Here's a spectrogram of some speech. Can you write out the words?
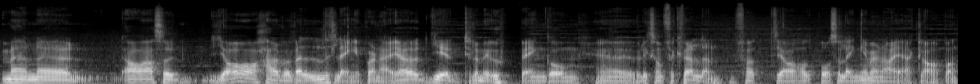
Men ja, alltså jag harvar väldigt länge på den här. Jag ger till och med upp en gång liksom för kvällen. För att jag har hållit på så länge med den här jäkla apan.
